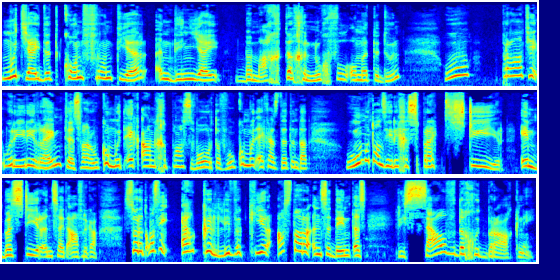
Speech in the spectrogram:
moet jy dit konfronteer indien jy bemagtig genoeg voel om dit te doen? Hoe praat jy oor hierdie ruimtes van hoekom moet ek aangepas word of hoekom moet ek as dit en dat? Hoe moet ons hierdie gesprek stuur en bestuur in Suid-Afrika sodat ons nie elke liewe keer as daar 'n insident is dieselfde goed braak nie?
